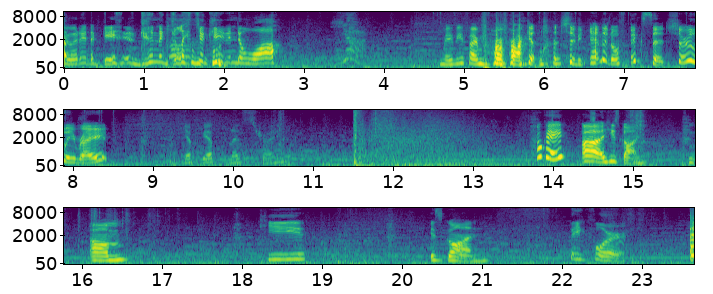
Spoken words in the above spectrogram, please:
shoot it again, it's gonna glitch again in the wall. Yeah. Maybe if I rocket launch it again, it'll fix it. Surely, right? Yep, yep. Let's try it. Okay. Uh, he's gone. Um, he is gone. Take four.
